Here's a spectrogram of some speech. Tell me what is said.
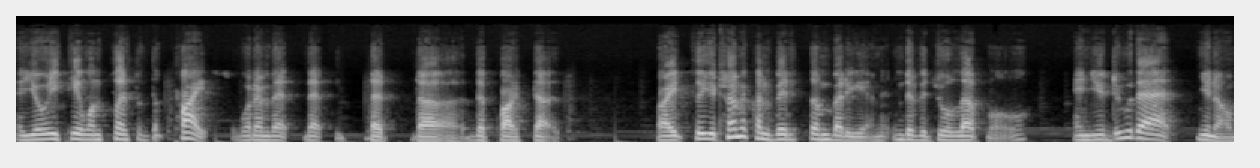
you only pay one tenth of the price, whatever that that that the the product does, right? So you're trying to convince somebody on an individual level, and you do that, you know,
